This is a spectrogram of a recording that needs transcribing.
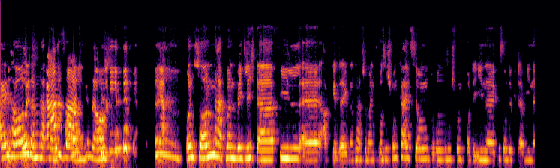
reinhauen. Dann hat man das sagen, genau. ja. Und schon hat man wirklich da viel äh, abgedeckt. Dann hat schon mal einen großen Schwung Calcium, großen Schwung Proteine, gesunde Vitamine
